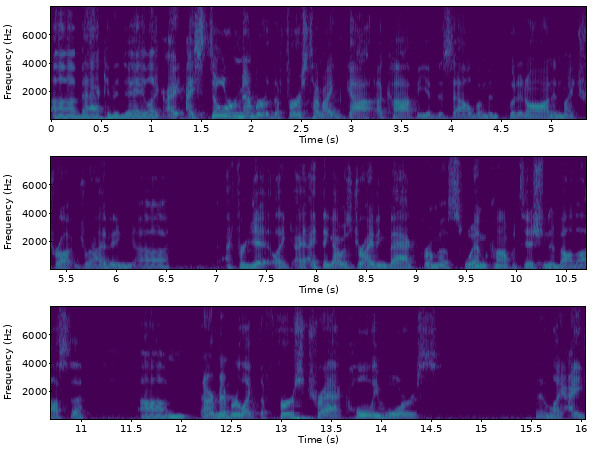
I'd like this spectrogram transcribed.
uh, back in the day. Like I, I still remember the first time I got a copy of this album and put it on in my truck driving. Uh, I forget, like I, I think I was driving back from a swim competition in Valdosta. Um, and I remember like the first track, Holy Wars, and like I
